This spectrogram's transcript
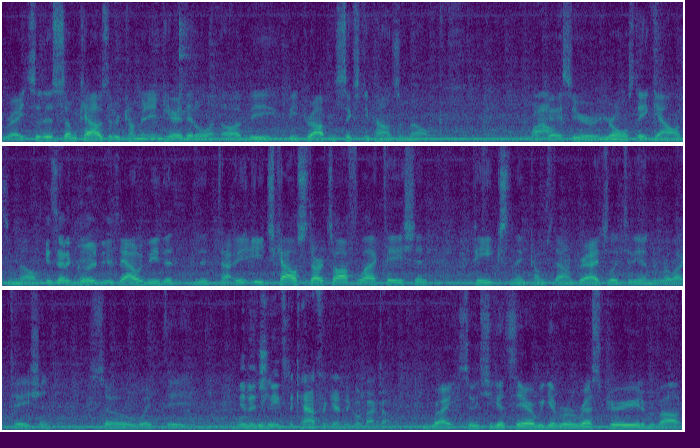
Right. So there's some cows that are coming in here that'll uh, be be dropping 60 pounds of milk. Wow. Okay, so you're, you're almost eight gallons of milk. Is that a good? Is that would be the, the each cow starts off lactation, peaks, and then comes down gradually to the end of her lactation. So what the and then she needs to calf again to go back up. Right. So she gets there. We give her a rest period of about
